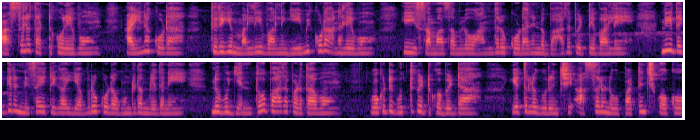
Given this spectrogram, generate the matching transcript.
అస్సలు తట్టుకోలేవు. అయినా కూడా తిరిగి మళ్ళీ వాళ్ళని ఏమీ కూడా అనలేవు. ఈ సమాజంలో అందరూ కూడా నిన్ను బాధ పెట్టేవాళ్ళే. నీ దగ్గర నిజాయితీగా ఎవరూ కూడా ఉండడం లేదని నువ్వు ఎంతో బాధపడతావు. ఒకటి గుర్తుపెట్టుకో బిడ్డ. ఇతరుల గురించి అస్సలు నువ్వు పట్టించుకోకు.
